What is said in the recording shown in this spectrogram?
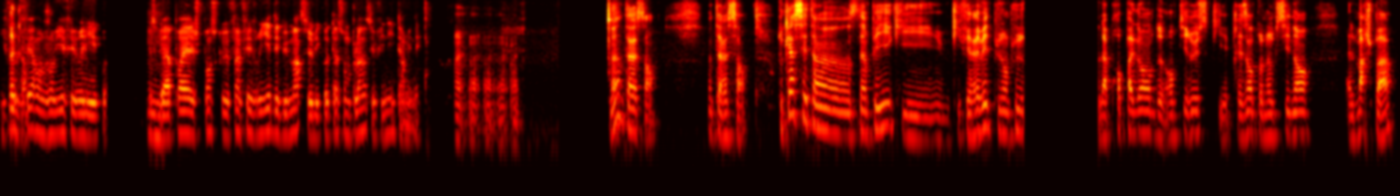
Il faut le faire en janvier-février. Quoi. Parce mhm. qu'après, je pense que fin février, début mars, les quotas sont pleins, c'est fini, terminé. Ouais, ouais, ouais, ah, intéressant. Intéressant. En tout cas, c'est un, un pays qui, qui, fait rêver de plus en plus. La propagande anti-russe qui est présente en Occident, elle ne marche pas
